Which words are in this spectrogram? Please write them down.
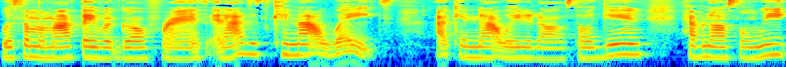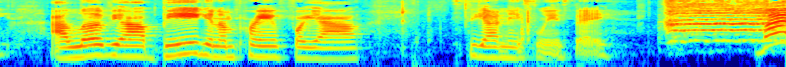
with some of my favorite girlfriends, and I just cannot wait. I cannot wait at all. So, again, have an awesome week. I love y'all big and I'm praying for y'all. See y'all next Wednesday. My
